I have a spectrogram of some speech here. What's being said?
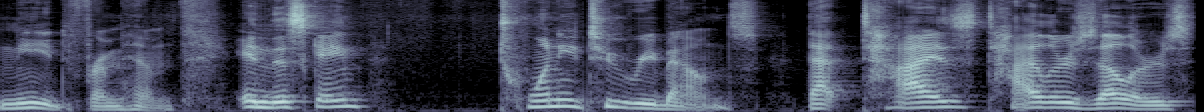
need from him. In this game, 22 rebounds. That ties Tyler Zeller's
